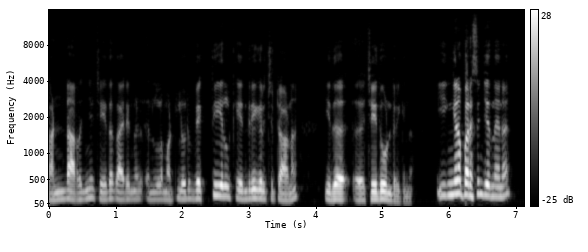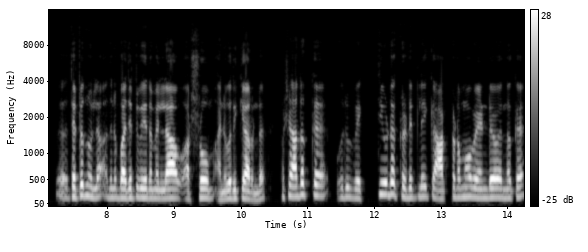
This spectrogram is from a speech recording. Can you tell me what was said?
കണ്ടറിഞ്ഞ് ചെയ്ത കാര്യങ്ങൾ എന്നുള്ള മട്ടിലൊരു വ്യക്തിയിൽ കേന്ദ്രീകരിച്ചിട്ടാണ് ഇത് ചെയ്തുകൊണ്ടിരിക്കുന്നത്. ഇങ്ങനെ പരസ്യം ചെയ്യുന്നതിന് തെറ്റൊന്നുമില്ല. അതിന് ബജറ്റ് വീതം എല്ലാ വർഷവും അനുവദിക്കാറുണ്ട്. പക്ഷേ അതൊക്കെ ഒരു വ്യക്തിയുടെ ക്രെഡിറ്റിലേക്ക് ആക്കണമോ വേണ്ടയോ എന്നൊക്കെ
